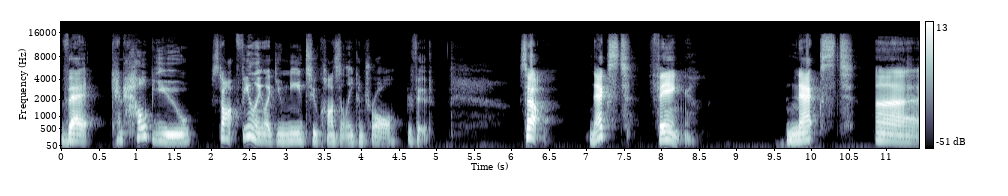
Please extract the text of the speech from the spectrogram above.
that can help you stop feeling like you need to constantly control your food. So, next thing. Next uh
